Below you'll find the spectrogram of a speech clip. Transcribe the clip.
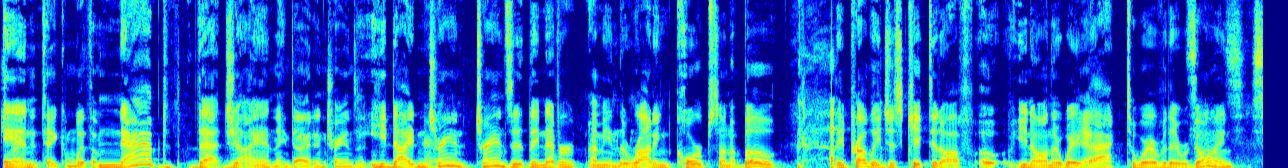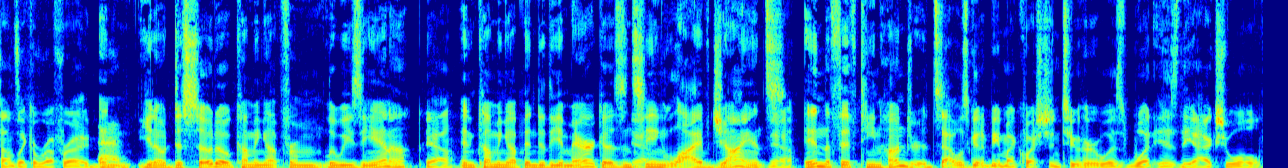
Tried and to take him with them. Nabbed that giant. And they died in transit. He died in tran- transit. They never, I mean, the rotting corpse on a boat, they probably just kicked it off, oh, you know, on their way yeah. back to wherever they were sounds, going. Sounds like a rough ride. And, you know, DeSoto coming up from Louisiana. Yeah. And coming up into the Americas and yeah. seeing live giants yeah. in the 1500s. That was going to be my question to her was what is the actual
